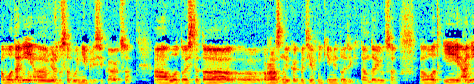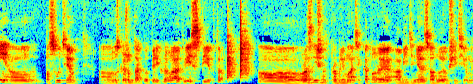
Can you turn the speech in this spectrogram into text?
вот, они а, между собой не пересекаются. Вот, то есть это э, разные как бы техники и методики там даются. Вот, и они, по сути, ну скажем так, вот перекрывают весь спектр различных проблематик, которые объединяются одной общей темой.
